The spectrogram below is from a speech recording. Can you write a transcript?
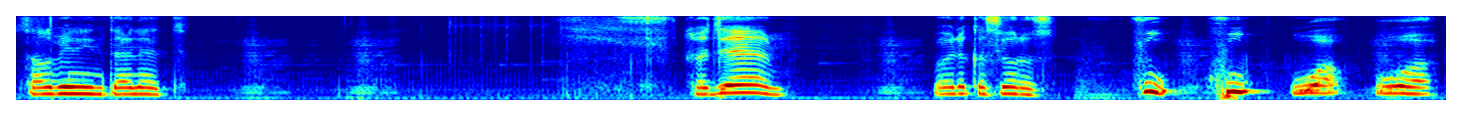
Sal beni internet. Hadi. Böyle kasıyoruz. Hu hu ua ua.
